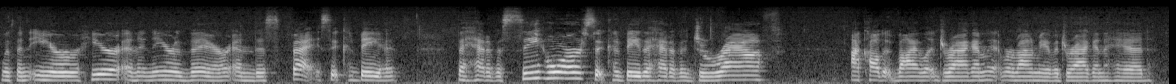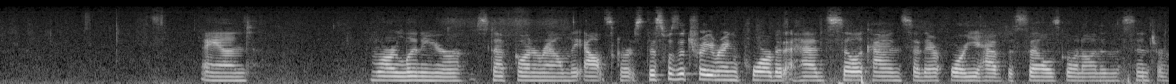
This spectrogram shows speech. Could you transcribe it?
with an ear here and an ear there and this face. It could be a, the head of a seahorse, it could be the head of a giraffe. I called it Violet Dragon. It reminded me of a dragon head. And more linear stuff going around the outskirts. This was a tree ring pour, but it had silicone, so therefore you have the cells going on in the center.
